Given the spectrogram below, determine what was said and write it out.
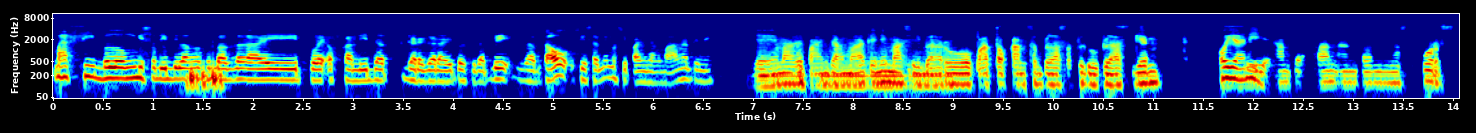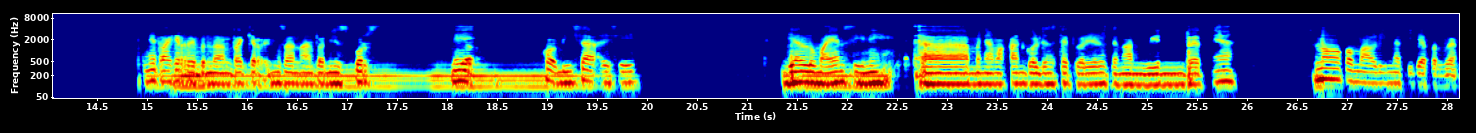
masih belum bisa dibilang sebagai playoff kandidat gara-gara itu sih tapi nggak tahu sisanya masih panjang banget ini Ya ini masih panjang banget. Ini masih baru patokan 11 atau 12 game. Oh ya nih, Ant- San Antonio Spurs. Ini terakhir deh, beneran terakhir ini San Antonio Spurs. Nih, kok bisa sih? Dia lumayan sih ini eh, menyamakan Golden State Warriors dengan win rate-nya 0,53 persen.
